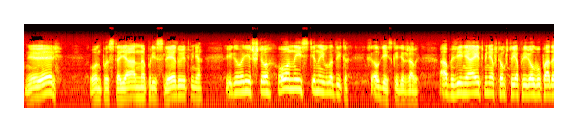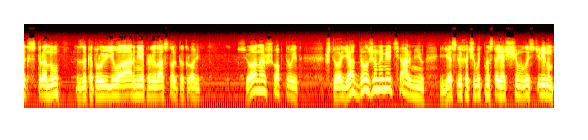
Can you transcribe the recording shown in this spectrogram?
Не верь, он постоянно преследует меня и говорит, что он истинный владыка халдейской державы. Обвиняет меня в том, что я привел в упадок страну, за которую его армия пролила столько крови. Все нашептывает, что я должен иметь армию, если хочу быть настоящим властелином,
